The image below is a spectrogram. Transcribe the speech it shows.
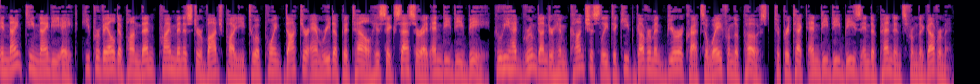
In 1998, he prevailed upon then Prime Minister Vajpayee to appoint Dr. Amrita Patel his successor at NDDB, who he had groomed under him consciously to keep government bureaucrats away from the post, to protect NDDB's independence from the government.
